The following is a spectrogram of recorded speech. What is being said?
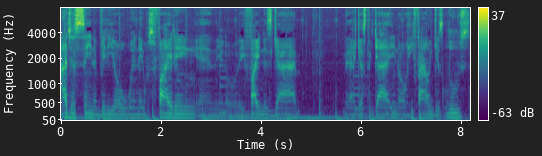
I just seen a video when they was fighting and you know they fighting this guy. And I guess the guy, you know, he finally gets loose.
